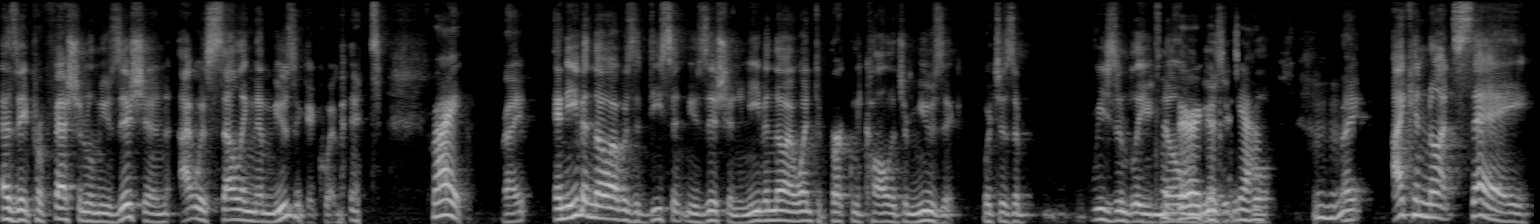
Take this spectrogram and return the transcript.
as a professional musician. I was selling them music equipment. Right. Right. And even though I was a decent musician and even though I went to Berklee College of Music, which is a reasonably it's known music good, school, yeah. mm-hmm. right? I cannot say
